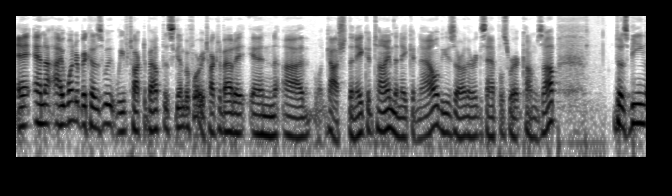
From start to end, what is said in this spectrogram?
And, I wonder because we, have talked about this again before. We talked about it in, uh, gosh, The Naked Time, The Naked Now. These are other examples where it comes up. Does being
